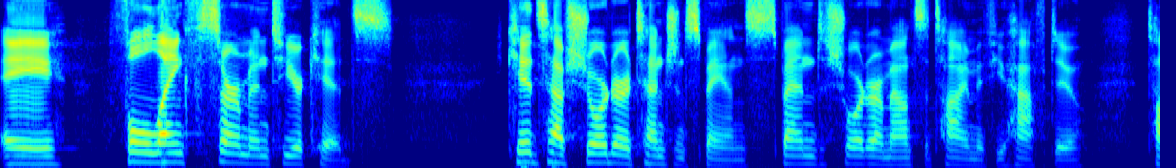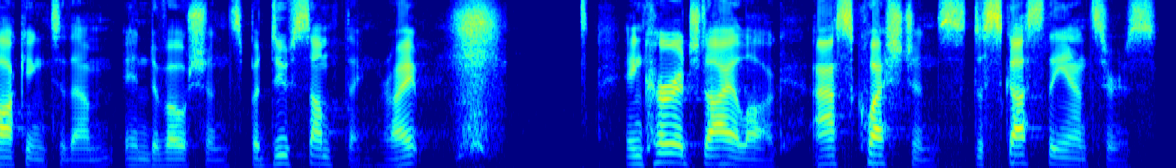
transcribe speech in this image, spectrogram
a full length sermon to your kids. Kids have shorter attention spans. Spend shorter amounts of time if you have to talking to them in devotions, but do something, right? Encourage dialogue, ask questions, discuss the answers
